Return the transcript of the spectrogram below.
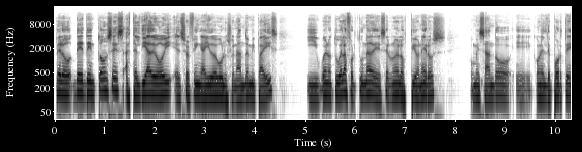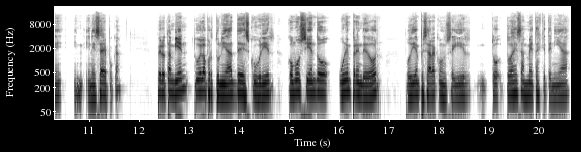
Pero desde entonces hasta el día de hoy, el surfing ha ido evolucionando en mi país. Y bueno, tuve la fortuna de ser uno de los pioneros, comenzando eh, con el deporte en, en esa época pero también tuve la oportunidad de descubrir cómo siendo un emprendedor podía empezar a conseguir todas esas metas que tenía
